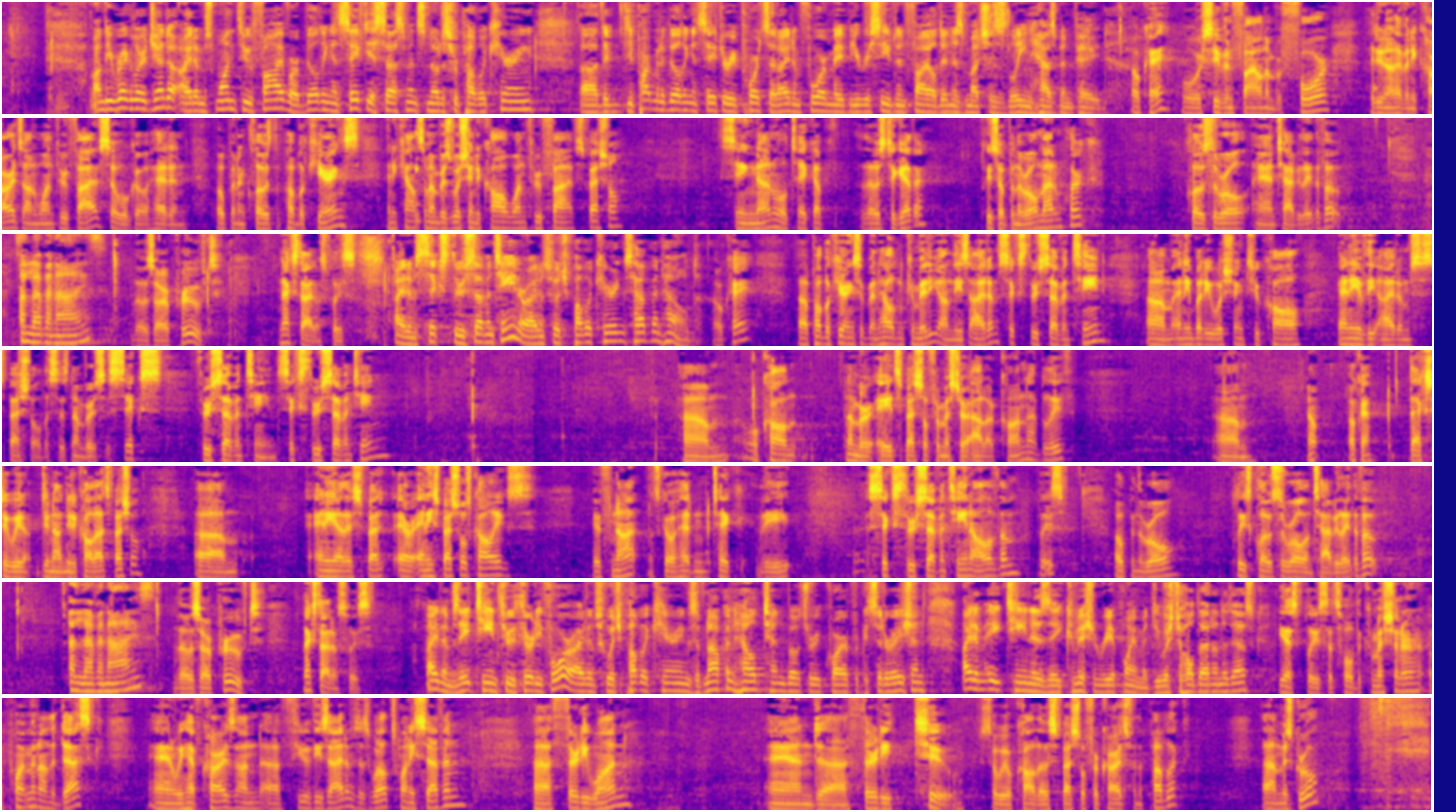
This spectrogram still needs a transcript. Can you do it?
On the regular agenda, items 1 through 5 are building and safety assessments, notice for public hearing. Uh, the Department of Building and Safety reports that item 4 may be received and filed in as much as lien has been paid. Okay, we'll receive and file number 4. I do not have any cards on 1 through 5, so we'll go ahead and open and close the public hearings. Any council members wishing to call 1 through 5 special? Seeing none, we'll take up those together. Please open the roll, Madam Clerk. Close the roll and tabulate the vote. 11 ayes. Those are approved. Next items, please. Items 6 through 17 are items for which public hearings have been held. Okay. Uh, public hearings have been held in committee on these items, 6 through 17. Um, anybody wishing to call any of the items special? This is numbers 6 through 17. 6 through 17. Um, we'll call number 8 special for Mr. Alarcon, I believe. Um, nope. Okay. Actually, we do not need to call that special. Um, any other spe- or any specials, colleagues? If not, let's go ahead and take the 6 through 17, all of them, please. Open the roll. Please close the roll and tabulate the vote. 11 eyes. Those are approved. Next items, please. Items 18 through 34 items for which public hearings have not been held. 10 votes are required for consideration. Item 18 is a commission reappointment. Do you wish to hold that on the desk? Yes, please. Let's hold the commissioner appointment on the desk. And we have cards on a few of these items as well 27, uh, 31, and uh, 32. So we will call those special for cards from the public. Uh, Ms. Greuel?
